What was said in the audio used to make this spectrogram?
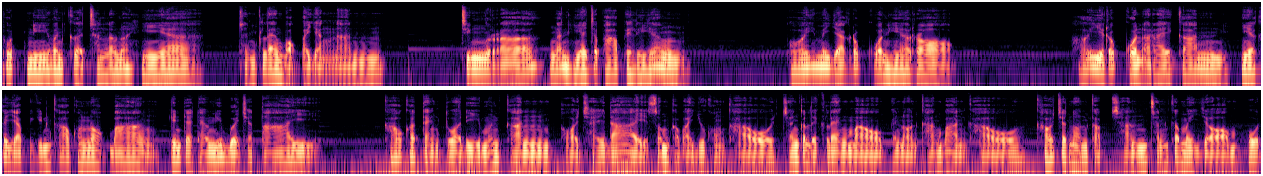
พุธนี้วันเกิดฉันแล้วนะเฮีย ฉันแกล้งบอกไปอย่างนั้น จริงเหรอ งั้นเฮียจะพาไปเลี้ยง โอ้ยไม่อยากรบกวนเฮียหรอก เฮ้ยรบกวนอะไรกัน เฮียก็อยากไปกินข้าวข้างนอกบ้าง กินแต่แถวนี้เบื่อจะตาย เขาก็แต่งตัวดีเหมือนกัน พอใช้ได้สมกับอายุของเขา ฉันก็เลยแกล้งเมาไปนอนค้างบ้านเขา เขาจะนอนกับฉัน ฉันก็ไม่ยอมพูด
